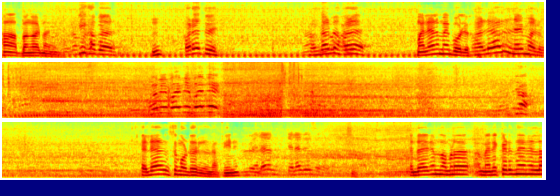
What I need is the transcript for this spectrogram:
हाँ बंगाल में हूँ की खबर? हम्म? पढ़े तू? बंगाल में पढ़े? मलयालम में बोलो। मलयालम नहीं मालूम। എല്ലാ ദിവസവും കൊണ്ടുവരില്ല മീൻ? എന്തായാലും നമ്മൾ മെനക്കെടുന്നതിനുള്ള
